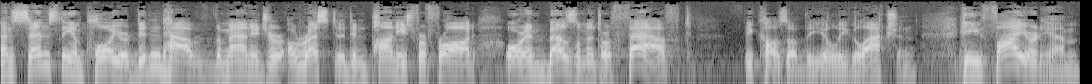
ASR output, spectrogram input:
And since the employer didn't have the manager arrested and punished for fraud or embezzlement or theft because of the illegal action, he fired him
